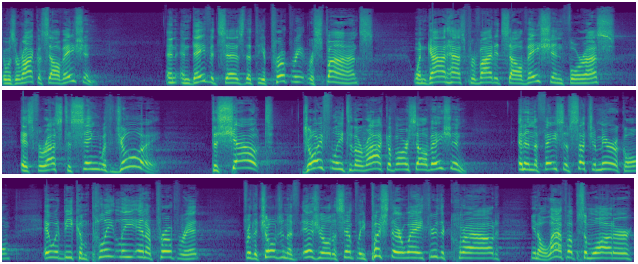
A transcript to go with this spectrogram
It was a rock of salvation. And, and David says that the appropriate response when God has provided salvation for us is for us to sing with joy to shout joyfully to the rock of our salvation. And in the face of such a miracle, it would be completely inappropriate for the children of Israel to simply push their way through the crowd, you know, lap up some water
